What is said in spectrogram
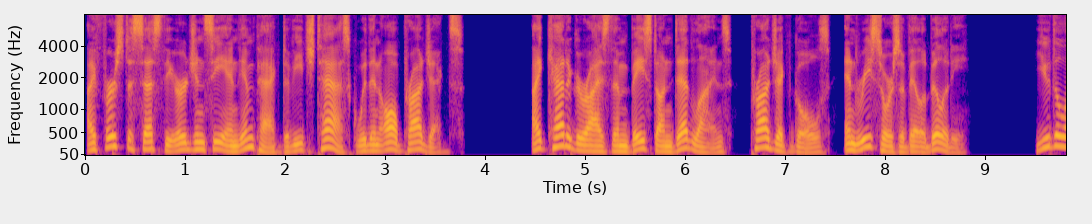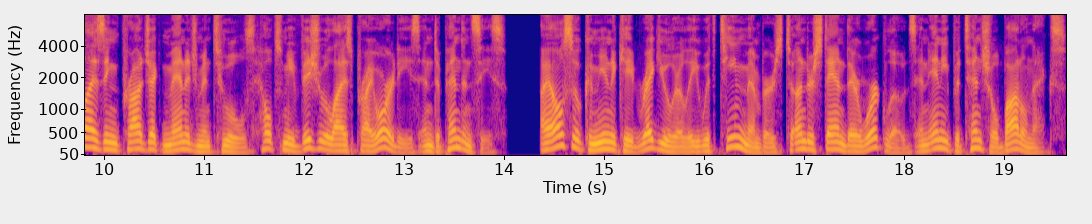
I first assess the urgency and impact of each task within all projects. I categorize them based on deadlines, project goals, and resource availability. Utilizing project management tools helps me visualize priorities and dependencies. I also communicate regularly with team members to understand their workloads and any potential bottlenecks.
